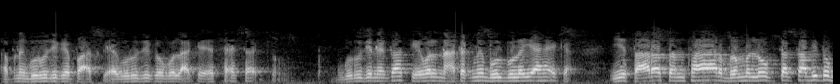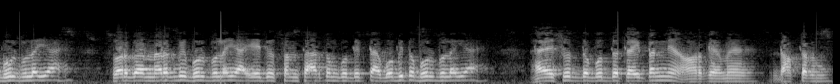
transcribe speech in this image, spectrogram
अपने गुरुजी के पास गया, गुरुजी को बोला कि ऐसा ऐसा क्यों? गुरुजी ने कहा, केवल नाटक में भूल भुलैया है क्या? ये सारा संसार ब्रह्मलोक तक का भी तो भूल भुलैया है। स्वर्ग और नरक भी भूल भुलैया, ये जो संसार तुमको दिखता है, वो भी तो भूल भुलैया है। है शुद्ध बुद्ध चैतन्य, और क्या मैं डॉक्टर हूँ?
